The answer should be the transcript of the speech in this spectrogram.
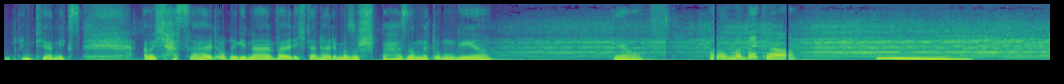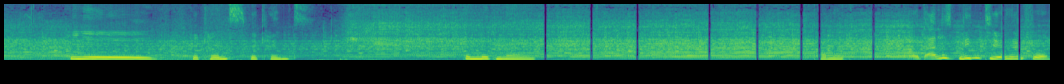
Bringt ja nichts. Aber ich hasse halt Original, weil ich dann halt immer so sparsam mit umgehe. Ja. Oh, ist mein Wecker. Hm. Yay. Wer kennt's? Wer kennt's? The Midnight. Komm mit. Und alles blinkt hier. Hilfe.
